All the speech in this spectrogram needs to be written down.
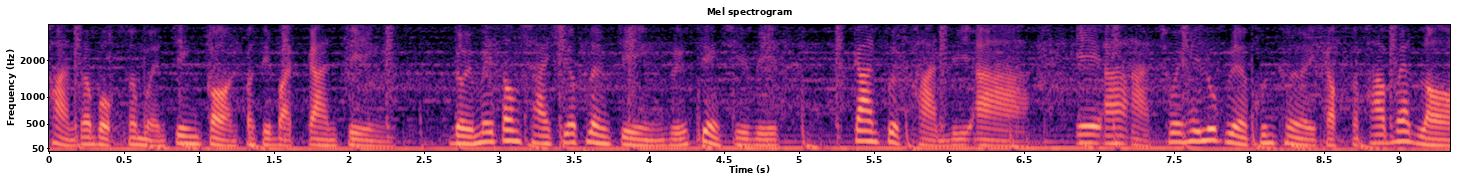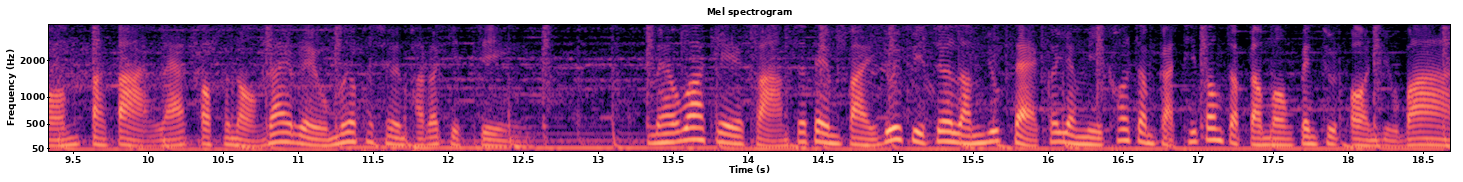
ผ่านระบบเสมือนจริงก่อนปฏิบัติการจริง โดยไม่ต้องใช้เชื้อเพลิงจริงหรือเสี่ยงชีวิต การฝึกผ่าน VR AR อาจช่วยให้ลูกเรือคุ้นเคยกับสภาพแวดล้อมต่างๆ และตอบสนองได้เร็วเมื่อเผชิญภารกิจจริง แม้ว่า K3 จะเต็มไปด้วยฟีเจอร์ล้ำยุคแต่ก็ยังมีข้อจำกัดที่ต้องจับตามองเป็นจุดอ่อนอยู่บ้าง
